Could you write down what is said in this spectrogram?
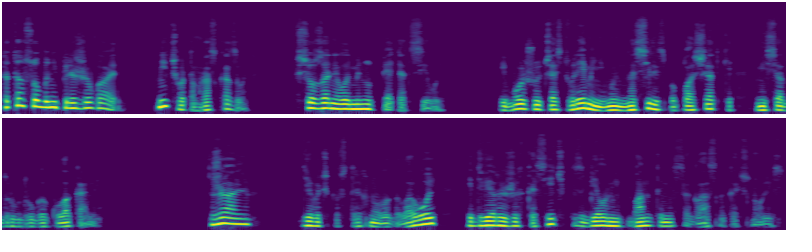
«Да ты особо не переживай. Нечего там рассказывать. Все заняло минут пять от силы. И большую часть времени мы носились по площадке, меся друг друга кулаками». «Жаль». Девочка встряхнула головой, и две рыжих косички с белыми бантами согласно качнулись.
